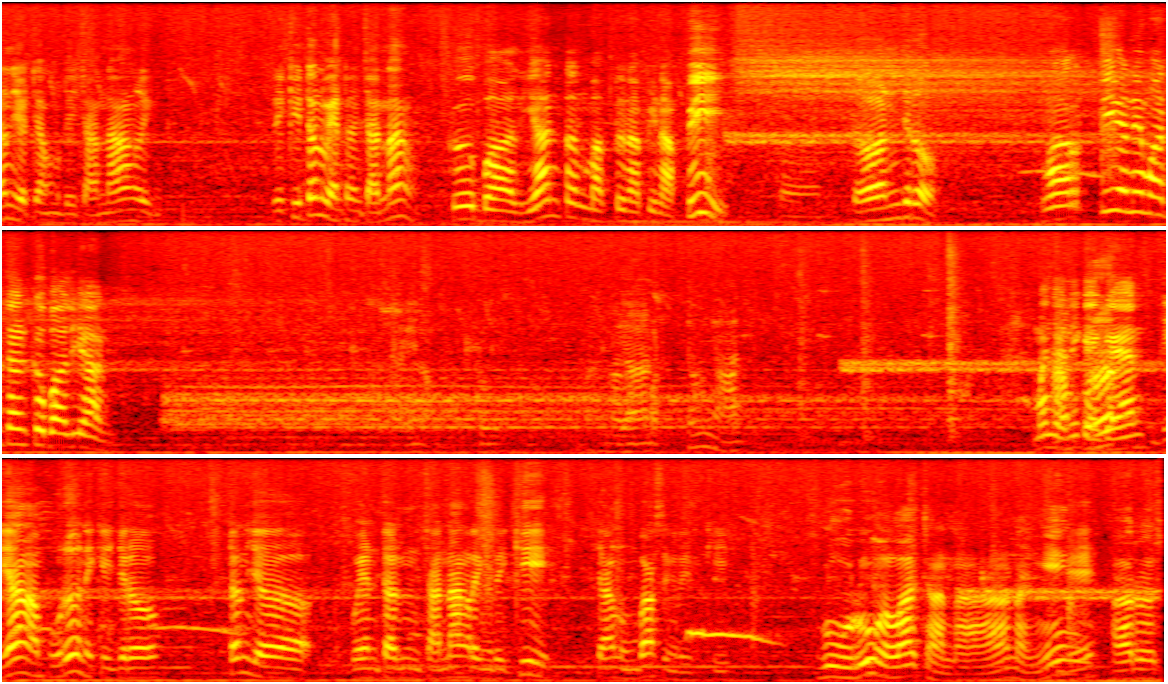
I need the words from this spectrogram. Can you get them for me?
Dan ya tiang muda canang ring. Riki dan wenten canang. Kebalian tan makta napi-napi. Dan jero. Ngerti ane madan kebalian. Menjadi Ampura- keken. Dia ngampura niki jero. Dan ya wenten canang ring Riki. Yang numbas ring Riki. Guru ngelah cana nanging Oke. harus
